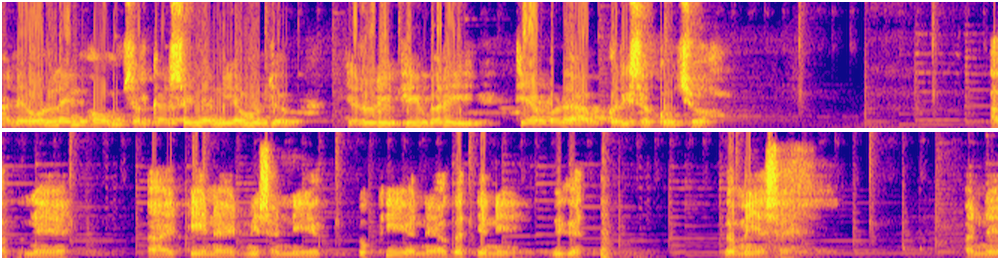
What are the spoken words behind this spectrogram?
અને ઓનલાઈન ફોર્મ સરકારશ્રીના નિયમ મુજબ જરૂરી ફી ભરી ત્યાં પણ આપ ભરી શકો છો. આપને આઈટીના એડમિશનની એક ટૂંકી અને અગત્યની વિગત ગમી હશે. અને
